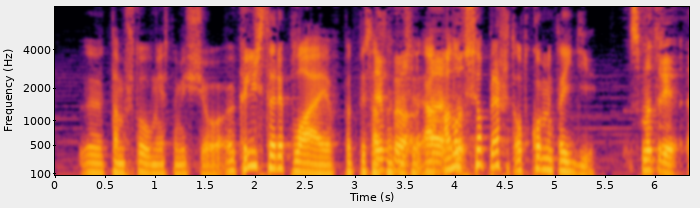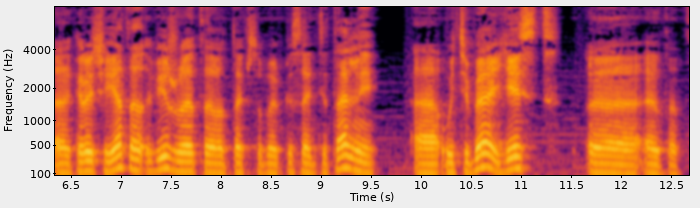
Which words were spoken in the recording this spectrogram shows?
там что у меня там еще, э, количество реплаев, подписаться на количество, а, А, оно ну- все пляшет от Comment ID. Смотри, э, короче, я-то вижу это вот так, чтобы описать детальней. Э, У тебя есть э, этот...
